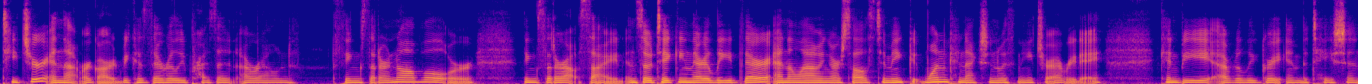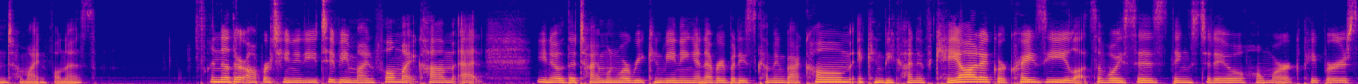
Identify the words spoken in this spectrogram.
teacher in that regard because they're really present around things that are novel or things that are outside. And so taking their lead there and allowing ourselves to make one connection with nature every day can be a really great invitation to mindfulness. Another opportunity to be mindful might come at you know, the time when we're reconvening and everybody's coming back home, it can be kind of chaotic or crazy, lots of voices, things to do, homework, papers,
